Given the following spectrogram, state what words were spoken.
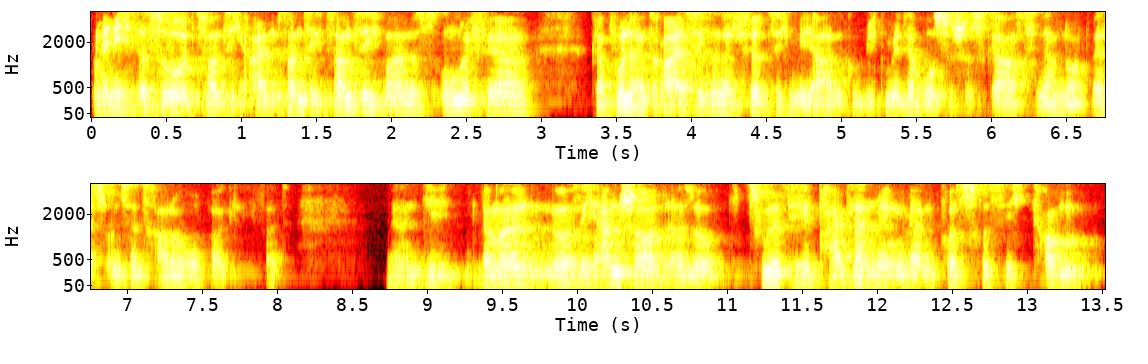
wenn ich das so 2021, 2020 waren es ungefähr, ich glaube 130, 140 Milliarden Kubikmeter russisches Gas, die nach Nordwest- und Zentraleuropa geliefert. Ja, die, wenn man nur sich anschaut, also zusätzliche Pipeline-Mengen werden kurzfristig kaum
